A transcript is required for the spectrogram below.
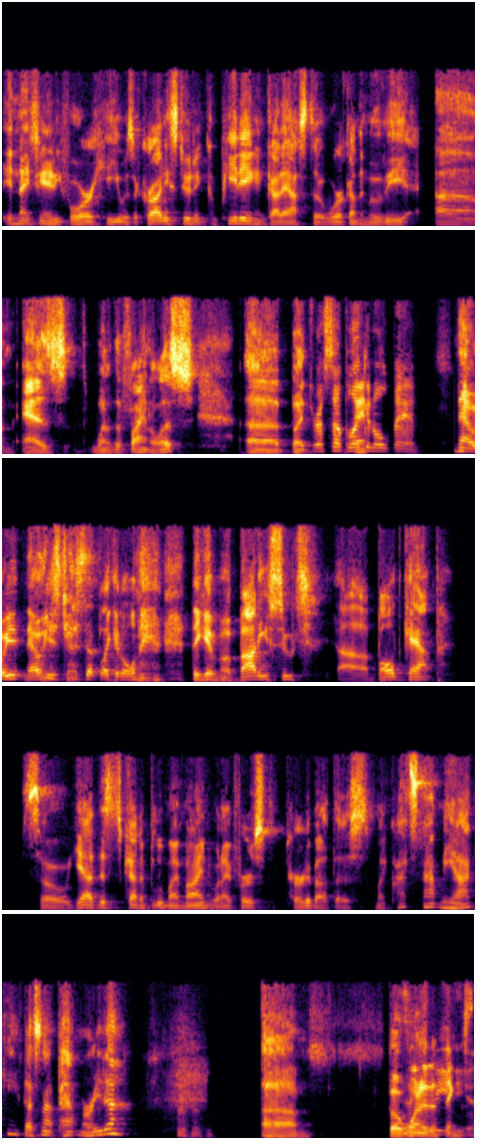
in 1984, he was a karate student competing and got asked to work on the movie um, as one of the finalists. Uh, but Dress up like And- an old man. now he now he's dressed up like an old man. They give him a bodysuit, uh, bald cap. So yeah, this kind of blew my mind when I first heard about this. I'm like, that's not Miyagi. That's not Pat Morita. Um, but one of the things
